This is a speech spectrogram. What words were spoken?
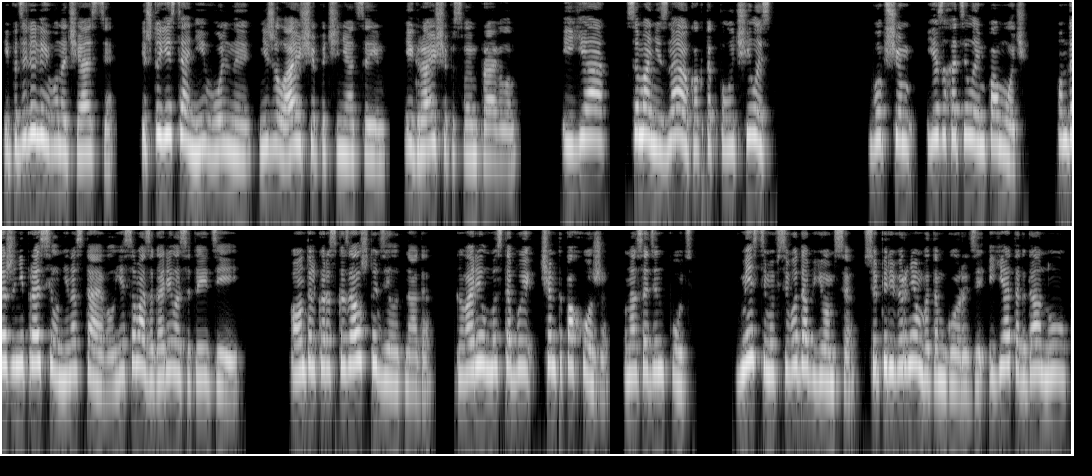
и поделили его на части, и что есть они, вольные, не желающие подчиняться им, и играющие по своим правилам. И я сама не знаю, как так получилось. В общем, я захотела им помочь. Он даже не просил, не настаивал, я сама загорелась этой идеей. А он только рассказал, что делать надо. Говорил, мы с тобой чем-то похожи, у нас один путь. Вместе мы всего добьемся, все перевернем в этом городе, и я тогда, ну...»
